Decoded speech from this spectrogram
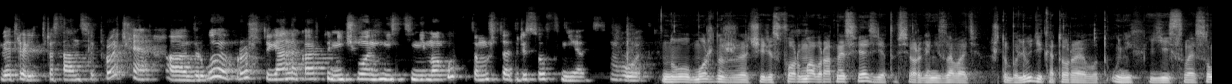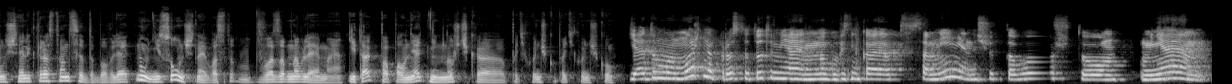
ветроэлектростанции и прочее. А другой вопрос, что я на карту ничего нанести не могу, потому что адресов нет. Вот. Ну, можно же через форму обратной связи это все организовать, чтобы люди, которые вот у них есть своя солнечная электростанция, добавлять, ну, не солнечная, возобновляемая, и так пополнять немножечко потихонечку-потихонечку. Я думаю, можно, просто тут у меня немного возникают сомнения сомнения насчет того, что у меня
